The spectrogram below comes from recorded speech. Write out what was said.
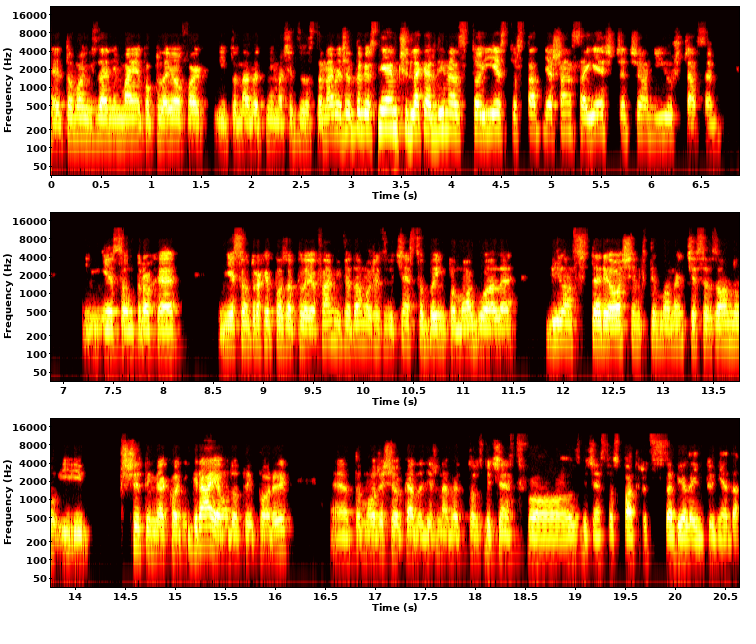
E, to moim zdaniem mają po playoffach i to nawet nie ma się co zastanawiać. Natomiast nie wiem, czy dla Cardinals to jest ostatnia szansa jeszcze, czy oni już czasem nie są trochę, nie są trochę poza playoffami. Wiadomo, że zwycięstwo by im pomogło, ale bilans 4-8 w tym momencie sezonu i przy tym, jak oni grają do tej pory, to może się okazać, że nawet to zwycięstwo, zwycięstwo z Patriots za wiele im tu nie da.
